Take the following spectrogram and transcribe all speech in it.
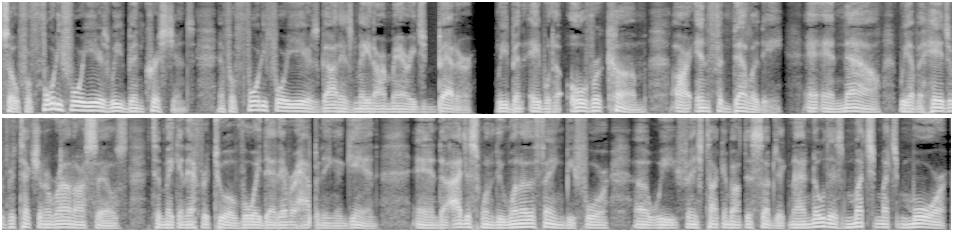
So for 44 years, we've been Christians. And for 44 years, God has made our marriage better. We've been able to overcome our infidelity and, and, now we have a hedge of protection around ourselves to make an effort to avoid that ever happening again. And uh, I just want to do one other thing before uh, we finish talking about this subject. Now, I know there's much, much more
